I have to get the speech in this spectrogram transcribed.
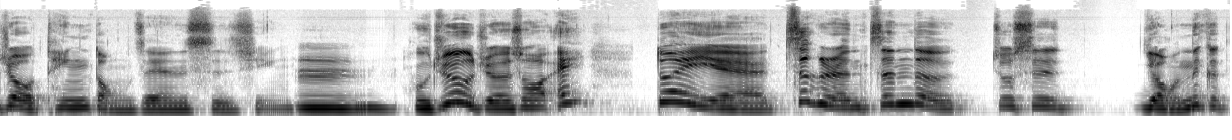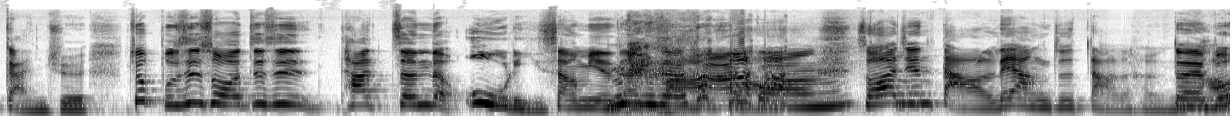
就有听懂这件事情。嗯，我就有觉得说，哎，对耶，这个人真的就是。有那个感觉，就不是说就是他真的物理上面在发光，所以他今天打亮就打的很好。对，不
